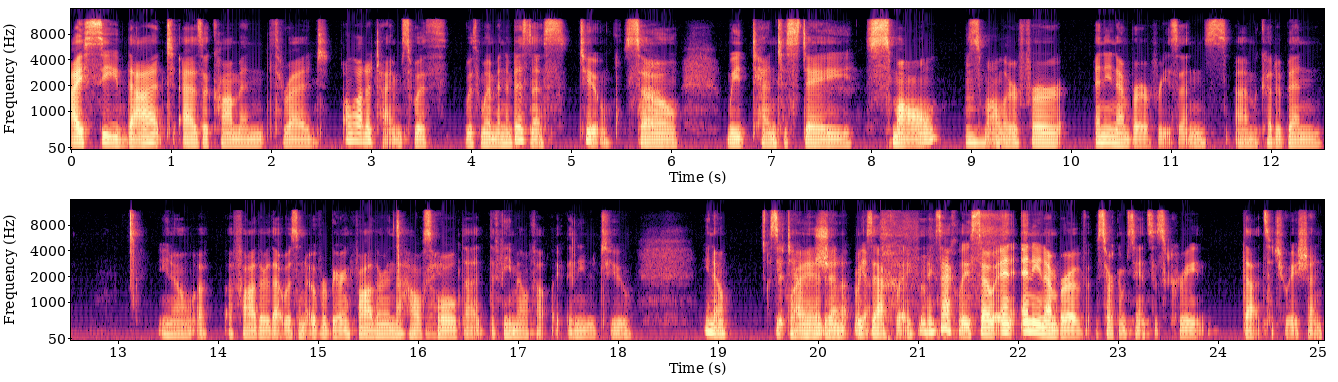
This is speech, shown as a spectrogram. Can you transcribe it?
i see that as a common thread a lot of times with with women in business too so we tend to stay small Mhm. smaller for any number of reasons. Um, it could have been, you know, a, a father that was an overbearing father in the household that the female felt like they needed to, you know, Sit and quiet. and-. Yeah. Exactly, exactly. So, a- any number of circumstances create that situation.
